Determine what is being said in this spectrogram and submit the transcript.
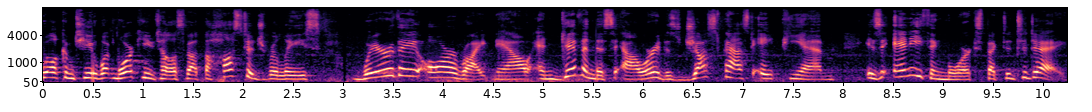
welcome to you. What more can you tell us about the hostage release, where they are right now? And given this hour, it is just past 8 p.m., is anything more expected today?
